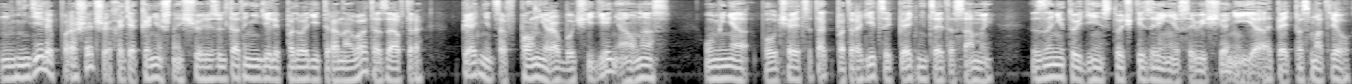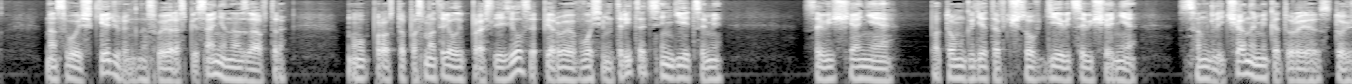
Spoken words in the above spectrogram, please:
Неделя прошедшая, хотя, конечно, еще результаты недели подводить рановато, завтра пятница, вполне рабочий день, а у нас, у меня получается так, по традиции, пятница это самый занятой день с точки зрения совещаний. Я опять посмотрел на свой скеджулинг, на свое расписание на завтра – ну, просто посмотрел и прослезился. Первое в 8.30 с индейцами совещание. Потом где-то в часов 9 совещание с англичанами, которые с той,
